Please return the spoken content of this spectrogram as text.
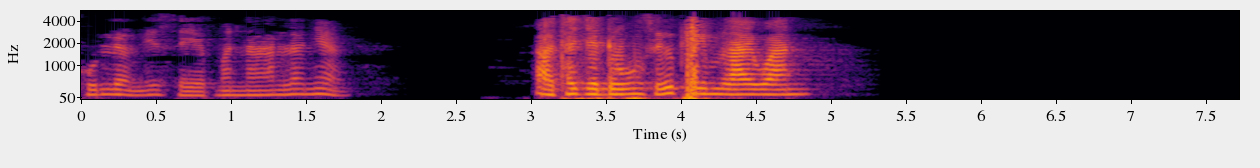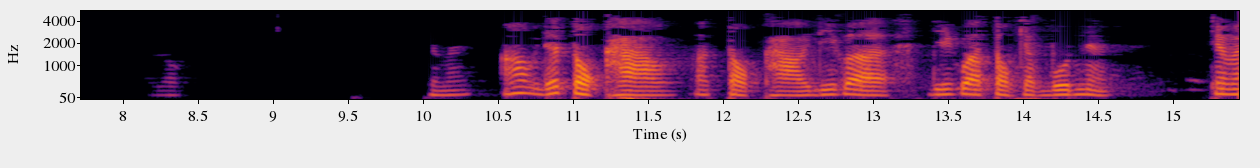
คุ้นเรื่องนี้เสพมานานแล้วเนี่ยอาถ้าจะดูหนังสือพิมพ์รายวันใช่ไหมเอ้าเดี๋ยวตกข่าวตกข่าวดีกว่า ดีกว่าตกจากบุญเนี่ยใช่ไหม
